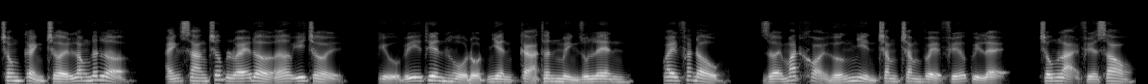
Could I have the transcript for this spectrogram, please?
Trong cảnh trời long đất lở, ánh sáng chớp lóe đờ ơ y trời, cửu vĩ thiên hồ đột nhiên cả thân mình run lên, quay phát đầu, rời mắt khỏi hướng nhìn chăm chăm về phía quỷ lệ, trông lại phía sau.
